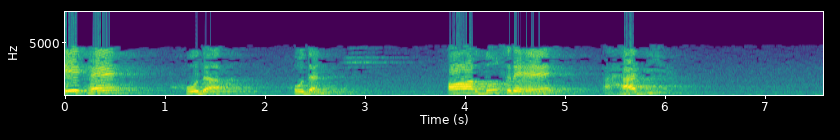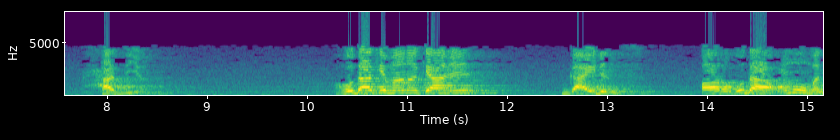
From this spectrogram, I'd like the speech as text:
ایک ہے ہدا، ہدن، اور دوسرے ہیں ہدی ہدی ہدا کے معنی کیا ہے گائیڈنس اور ہدا عموماً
